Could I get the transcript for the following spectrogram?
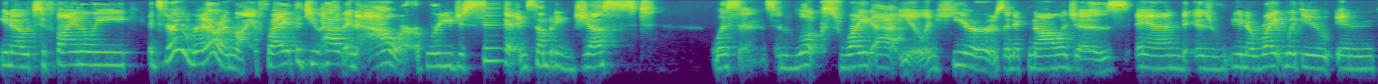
You know, to finally, it's very rare in life, right? That you have an hour where you just sit and somebody just listens and looks right at you and hears and acknowledges and is you know right with you in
